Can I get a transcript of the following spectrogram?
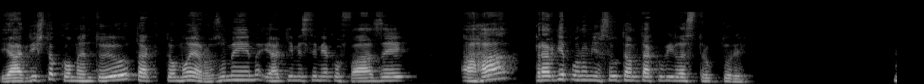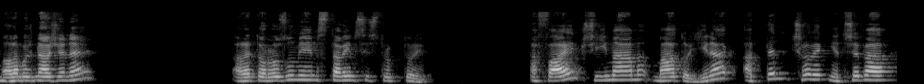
Já když to komentuju, tak to moje rozumím, já ti myslím jako fázi, aha, pravděpodobně jsou tam takovéhle struktury. Hmm. Ale možná, že ne. Ale to rozumím, stavím si struktury a fajn, přijímám, má to jinak a ten člověk mě třeba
